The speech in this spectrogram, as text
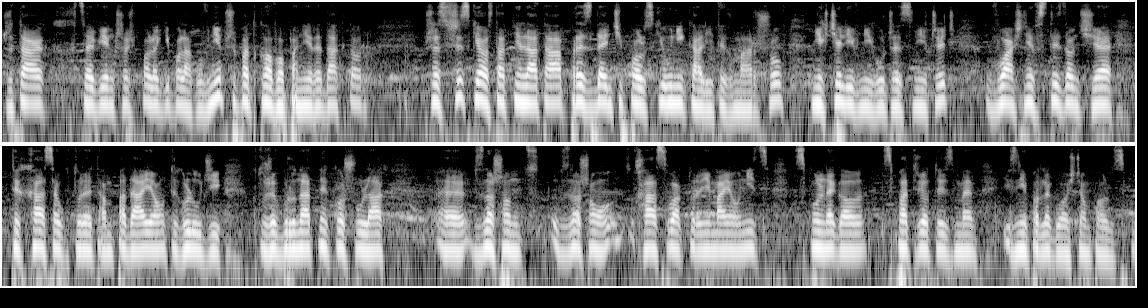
że tak chce większość Polek i Polaków. Nieprzypadkowo, pani redaktor, przez wszystkie ostatnie lata prezydenci Polski unikali tych marszów, nie chcieli w nich uczestniczyć, właśnie wstydząc się tych haseł, które tam padają, tych ludzi, którzy w brunatnych koszulach e, wznosząc, wznoszą hasła, które nie mają nic wspólnego z patriotyzmem i z niepodległością Polski.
